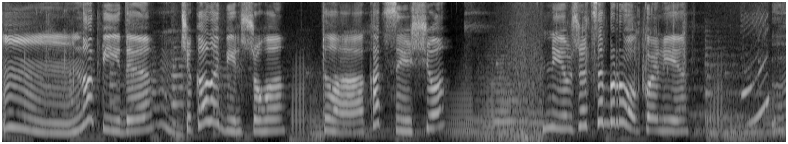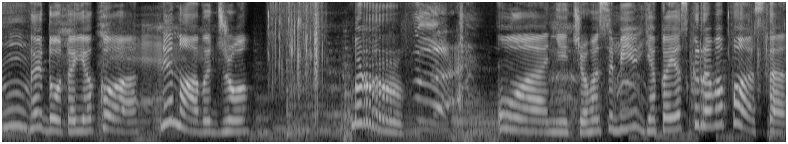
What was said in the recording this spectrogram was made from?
Ммм, ну піде. Чекала більшого. Так, а це що? Невже це брокколі? Гедота яка? Ненавиджу. Бррр. О, нічого собі, яка яскрава паста.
